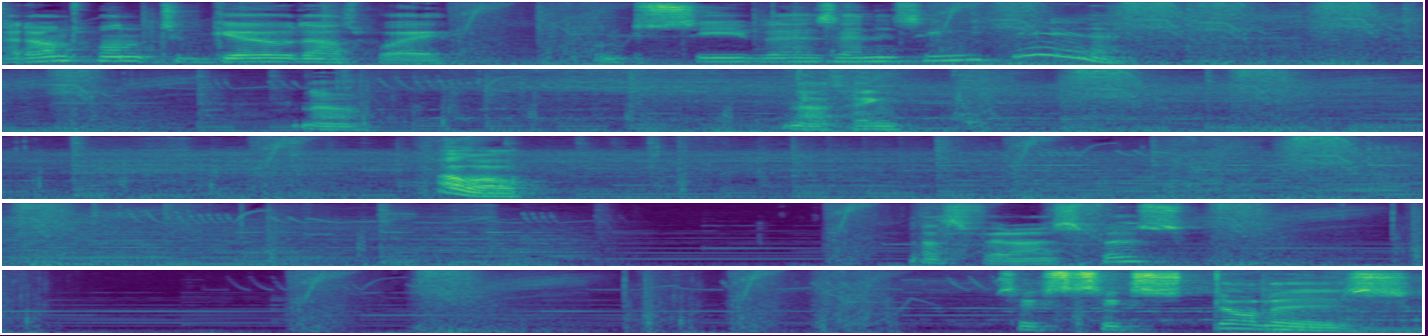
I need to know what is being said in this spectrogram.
I don't want to go that way. I want to see if there's anything here. No. Nothing. Oh well. That's fair, I suppose. Sixty-six dollars.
